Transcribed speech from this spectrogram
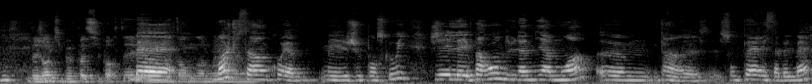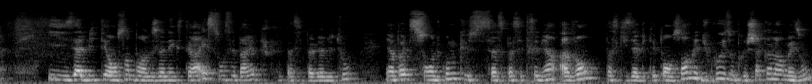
Des gens qui peuvent pas supporter Ben, en étant dans le Moi, je trouve ça incroyable, mais je pense que oui. J'ai les parents d'une amie à moi, euh, enfin, euh, son père et sa belle-mère, ils habitaient ensemble pendant des années, etc. Ils se sont séparés parce que ça se passait pas bien du tout. Et en fait, ils se sont rendus compte que ça se passait très bien avant parce qu'ils habitaient pas ensemble et du coup, ils ont pris chacun leur maison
